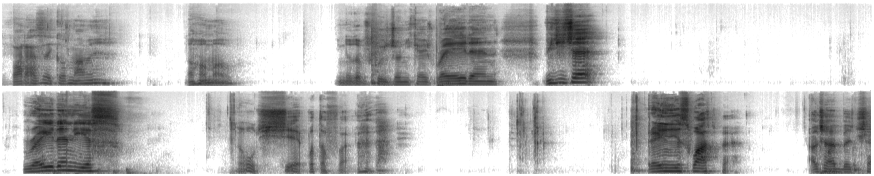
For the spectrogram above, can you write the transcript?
Dwa razy go mamy. No homo. No dobrze chuj, Johnny Cage. Raiden. Widzicie? Raiden jest... Oh shit, what the fuck? Rain jest łatwe. Ale trzeba być co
